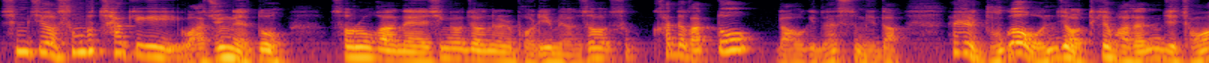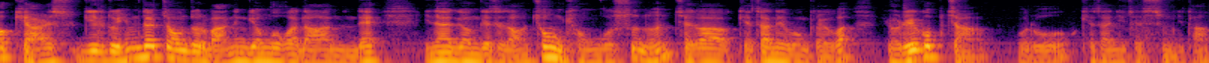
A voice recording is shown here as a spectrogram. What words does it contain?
심지어 승부차기 와중에도 서로 간에 신경전을 벌이면서 스- 카드가 또 나오기도 했습니다. 사실 누가 언제 어떻게 받았는지 정확히 알기도 힘들 정도로 많은 경고가 나왔는데 이날 경기에서 나온 총 경고 수는 제가 계산해 본 결과 17장으로 계산이 됐습니다.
